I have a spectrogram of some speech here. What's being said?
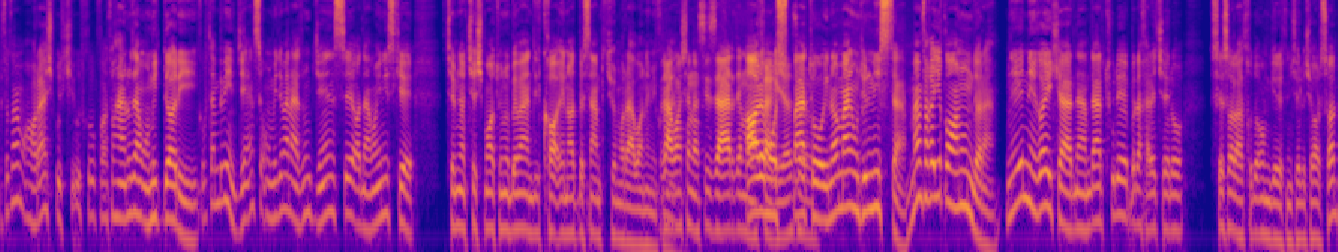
فکر کنم آرش بود کی بود؟ گفت تو هنوزم امید داری؟ گفتم ببین جنس امید من از اون جنس آدمایی نیست که چه می‌دونم چشماتون رو ببندید کائنات به سمت شما روانه می‌کنه. روانشناسی زرد آره مثبت و اینا من اونطوری نیستم. من فقط یه قانون دارم. یه نگاهی کردم. در طول بالاخره 43 سال از خدا عمر گرفتین 44 سال.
